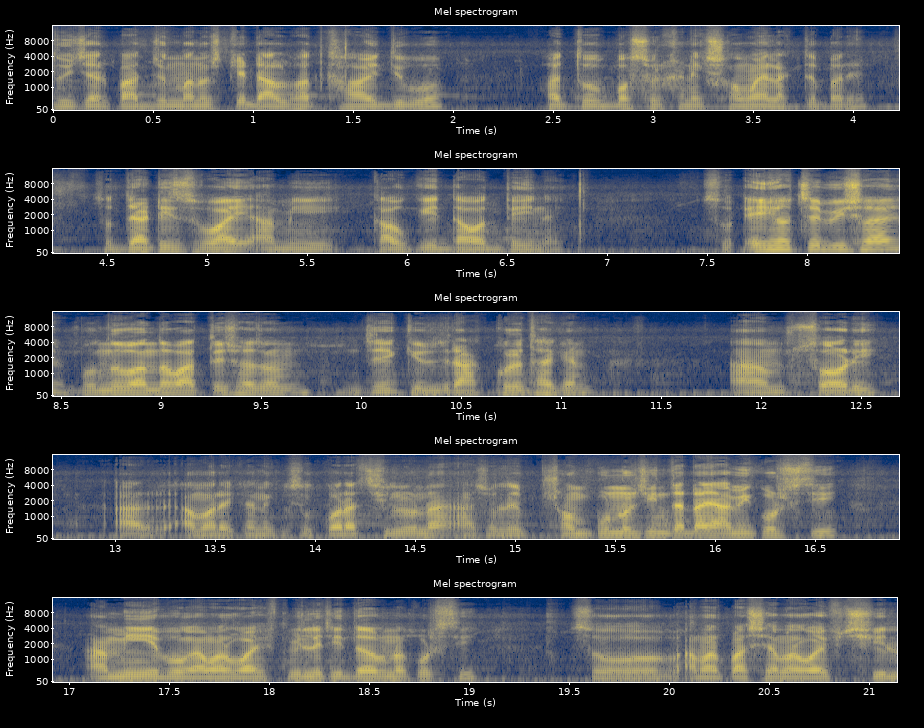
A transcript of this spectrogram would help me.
দুই চার পাঁচজন মানুষকে ডাল ভাত খাওয়াই দিব। হয়তো বছর খানেক সময় লাগতে পারে। সো দ্যাট ইজ হোয়াই আমি কাউকেই দাওয়াত দেই নাই। সো এই হচ্ছে বিষয়। বন্ধু বান্ধব আত্মীয় স্বজন, যে কেউ যদি রাগ করে থাকেন, আম সরি আর আমার এখানে কিছু করার ছিল না। আসলে সম্পূর্ণ চিন্তাটাই আমি করছি। আমি এবং আমার ওয়াইফ মিলে চিন্তা ভাবনা করছি। সো আমার পাশে আমার ওয়াইফ ছিল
